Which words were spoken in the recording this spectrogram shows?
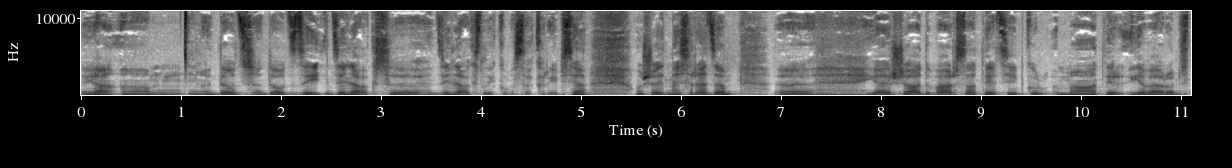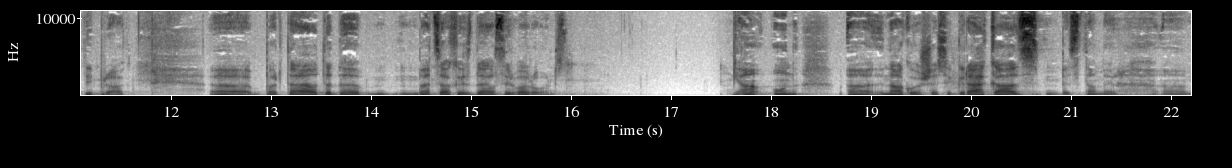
ja, um, daudz, daudz dzi, dziļākas, uh, dziļākas likuma sakarības. Ja. Un šeit mēs redzam, uh, ja ir šāda varas attiecība, kur māte ir ievērojami stiprāka uh, par tēvu, tad uh, vecākais dēls ir varonis. Ja, un, uh, Nākošais ir grēkāds, pēc tam ir um,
